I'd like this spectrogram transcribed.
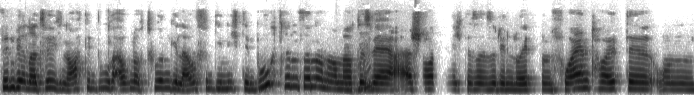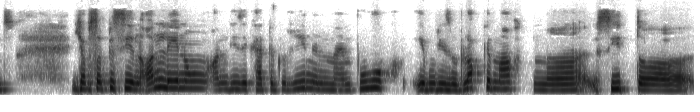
sind wir natürlich nach dem Buch auch noch Touren gelaufen, die nicht im Buch drin sind und haben mhm. auch, das wäre ja auch schade, wenn ich das also den Leuten vorenthalte und ich habe so ein bisschen Anlehnung an diese Kategorien in meinem Buch eben diesen Blog gemacht. Man sieht da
